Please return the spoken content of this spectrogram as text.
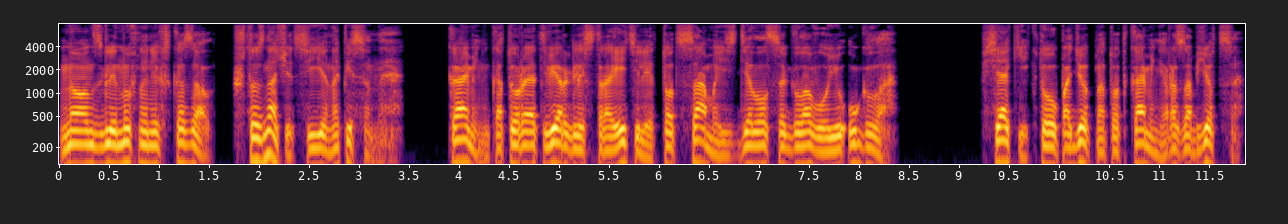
Но он, взглянув на них, сказал, что значит сие написанное. Камень, который отвергли строители, тот самый сделался главою угла. Всякий, кто упадет на тот камень, разобьется,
